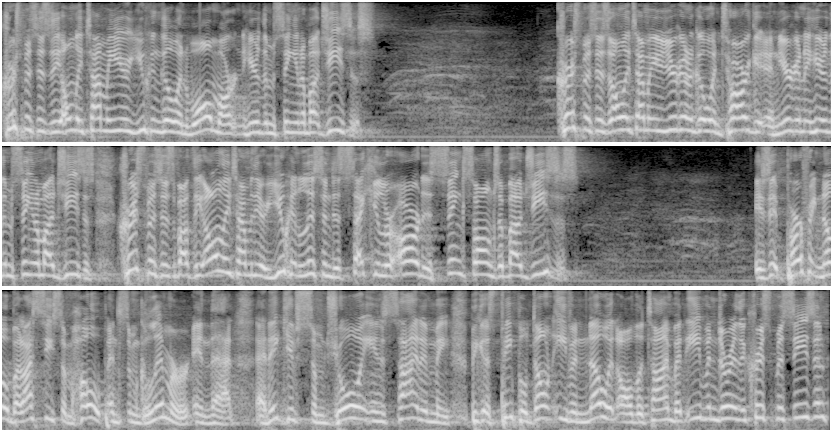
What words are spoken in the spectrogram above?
Christmas is the only time of year you can go in Walmart and hear them singing about Jesus. Christmas is the only time of year you're going to go in Target and you're going to hear them singing about Jesus. Christmas is about the only time of the year you can listen to secular artists sing songs about Jesus. Is it perfect? No, but I see some hope and some glimmer in that. And it gives some joy inside of me because people don't even know it all the time. But even during the Christmas season,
